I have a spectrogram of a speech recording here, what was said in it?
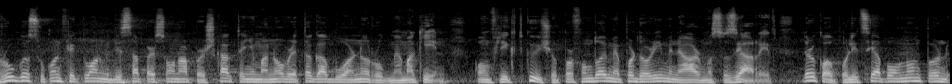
rrugës u konfliktuan me disa persona për shkak të një manovre të gabuar në rrugë me makinë. Konflikt ky që përfundoi me përdorimin e armës së zjarrit. Ndërkohë, policia po punon për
